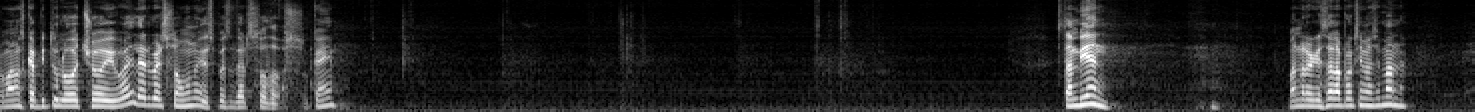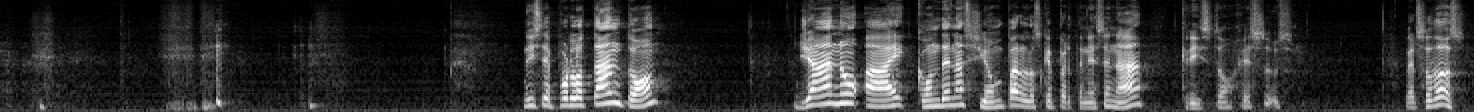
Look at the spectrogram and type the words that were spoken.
Romanos capítulo 8 y voy a leer verso 1 y después verso 2, ¿ok? ¿Están bien? ¿Van a regresar la próxima semana? Dice, por lo tanto, ya no hay condenación para los que pertenecen a Cristo Jesús. Verso 2.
